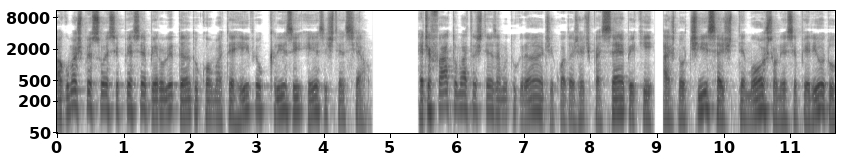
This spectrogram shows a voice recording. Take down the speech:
algumas pessoas se perceberam lidando com uma terrível crise existencial. É de fato uma tristeza muito grande quando a gente percebe que as notícias demonstram nesse período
